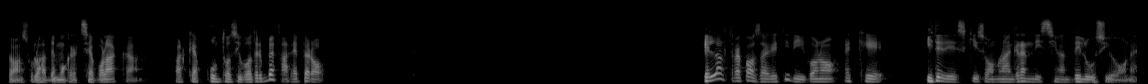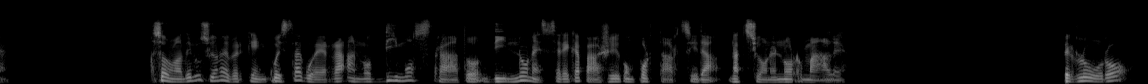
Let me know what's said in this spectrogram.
insomma, sulla democrazia polacca qualche appunto si potrebbe fare, però E l'altra cosa che ti dicono è che i tedeschi sono una grandissima delusione. Sono una delusione perché in questa guerra hanno dimostrato di non essere capaci di comportarsi da nazione normale. Per loro,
